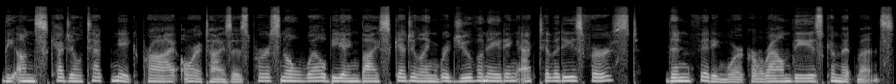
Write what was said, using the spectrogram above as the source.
The unscheduled technique prioritizes personal well-being by scheduling rejuvenating activities first, then fitting work around these commitments.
